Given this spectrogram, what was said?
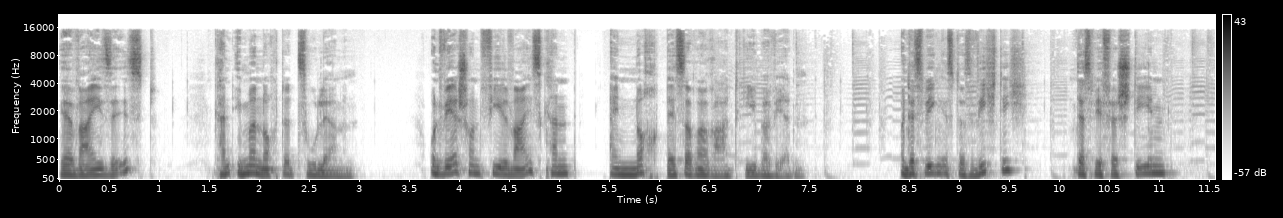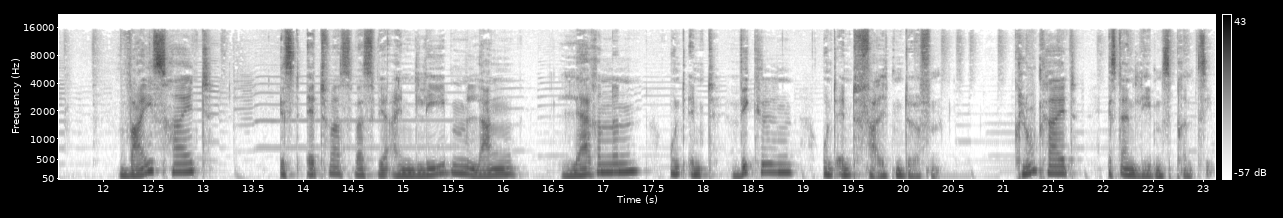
Wer weise ist, kann immer noch dazulernen. Und wer schon viel weiß, kann ein noch besserer Ratgeber werden. Und deswegen ist es wichtig, dass wir verstehen, Weisheit ist etwas, was wir ein Leben lang lernen und entwickeln und entfalten dürfen. Klugheit ist ein Lebensprinzip.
